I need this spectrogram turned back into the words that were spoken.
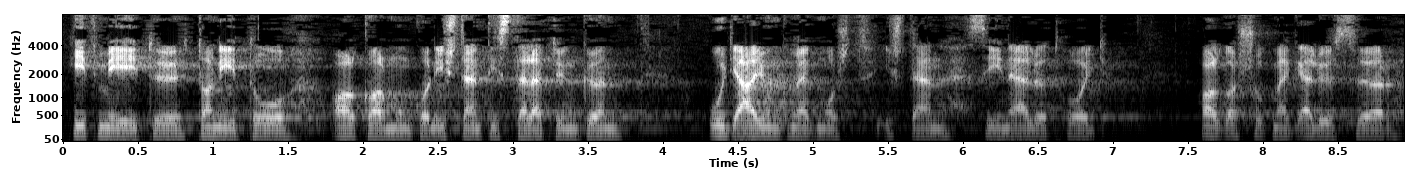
hitmélyítő, tanító alkalmunkon, Isten tiszteletünkön úgy álljunk meg most Isten színe előtt, hogy hallgassuk meg először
